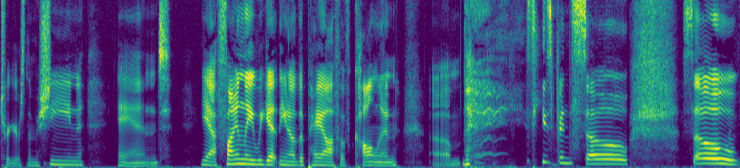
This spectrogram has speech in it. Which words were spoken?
triggers the machine and yeah finally we get you know the payoff of colin um he's- been so so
